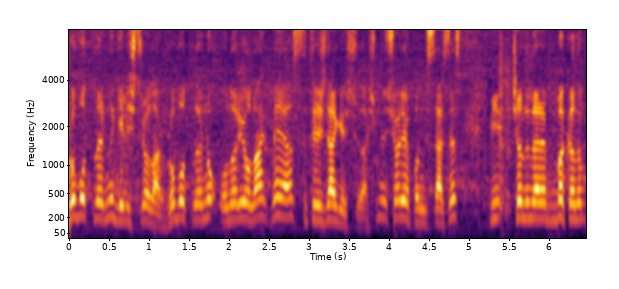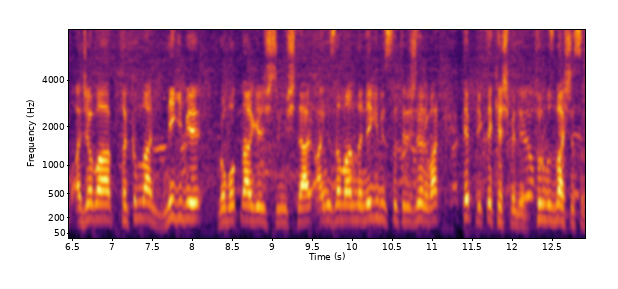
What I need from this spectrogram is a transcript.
robotlarını geliştiriyorlar. Robotlarını onarıyorlar veya stratejiler geliştiriyorlar. Şimdi şöyle yapalım isterseniz. Bir çadırlara bir bakalım. Acaba takımlar ne gibi robotlar geliştirmişler? Aynı zamanda ne gibi stratejileri var? Hep birlikte keşfedelim. Turumuz başlasın.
